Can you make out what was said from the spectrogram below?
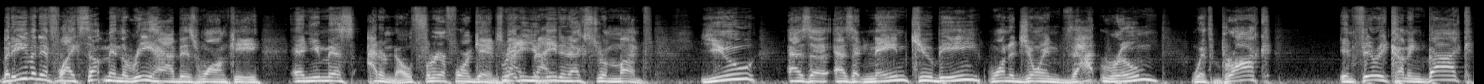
But even if like something in the rehab is wonky and you miss, I don't know, three or four games, maybe Right, you right. need an extra month. You as a as a name QB want to join that room with Brock, in theory coming back,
